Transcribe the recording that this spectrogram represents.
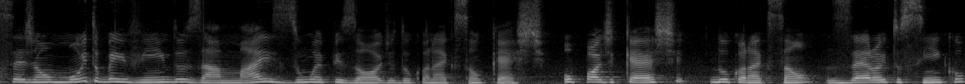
sejam muito bem-vindos a mais um episódio do Conexão Cast, o podcast do Conexão 085,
